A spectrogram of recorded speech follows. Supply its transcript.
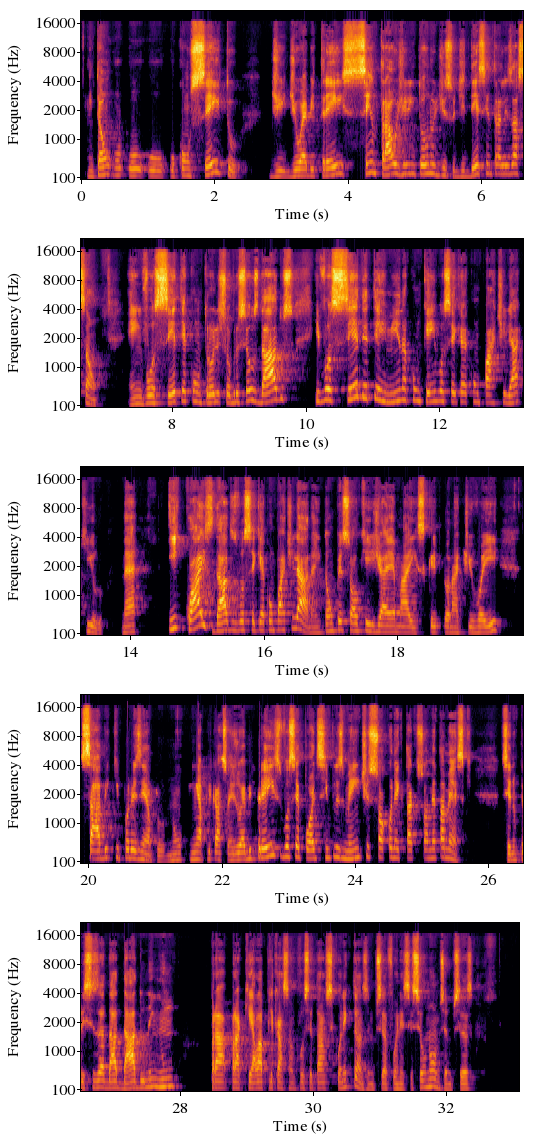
Então, o, o, o conceito de, de Web3 central gira em torno disso, de descentralização, em você ter controle sobre os seus dados e você determina com quem você quer compartilhar aquilo, né? E quais dados você quer compartilhar, né? Então, o pessoal que já é mais criptonativo aí sabe que, por exemplo, no, em aplicações Web3, você pode simplesmente só conectar com sua MetaMask. Você não precisa dar dado nenhum para aquela aplicação que você está se conectando. Você não precisa fornecer seu nome, você não precisa.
